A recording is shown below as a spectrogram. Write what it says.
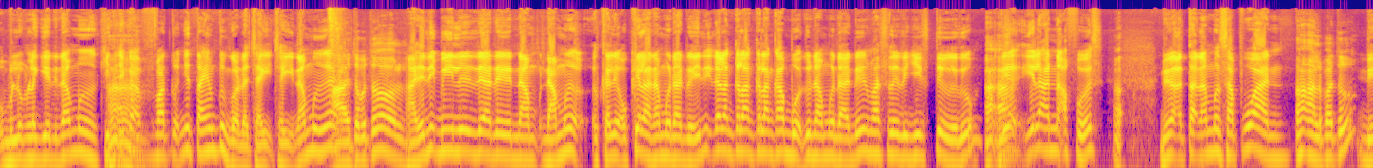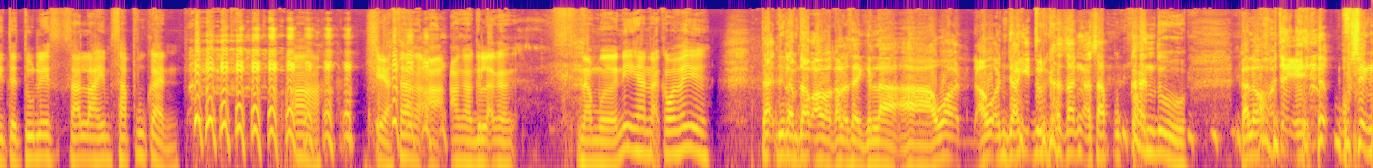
Belum lagi ada nama Kita Ah. cakap Sepatutnya time tu Kau dah cari-cari nama kan Ah, itu betul. Ha, jadi bila dia ada nama, nama sekali okey lah nama dah ada. Jadi dalam kelang-kelang kabut tu nama dah ada masa register tu. Ah, Dia ialah anak first. Ah. Dia nak letak nama Sapuan. Ah, lepas tu? Dia tertulis salah im sapukan. ha. Eh asal ang- angah gelakkan nama ni anak kawan saya. Tak dalam tahap awal kalau saya gelak. Ah, awak awak jahit tu dekat sangat sapukan tu. kalau awak jahit pusing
